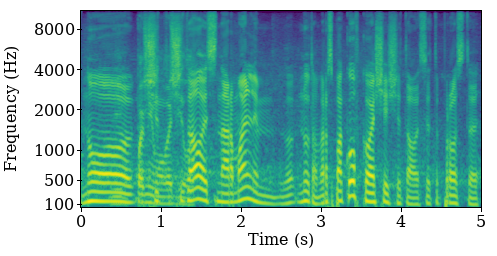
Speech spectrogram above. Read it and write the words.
но счит, считалось нормальным, ну там распаковка вообще считалась, это просто...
